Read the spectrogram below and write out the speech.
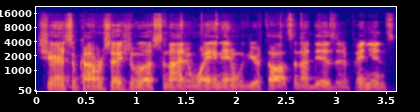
sharing some conversation with us tonight, and weighing in with your thoughts and ideas and opinions.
